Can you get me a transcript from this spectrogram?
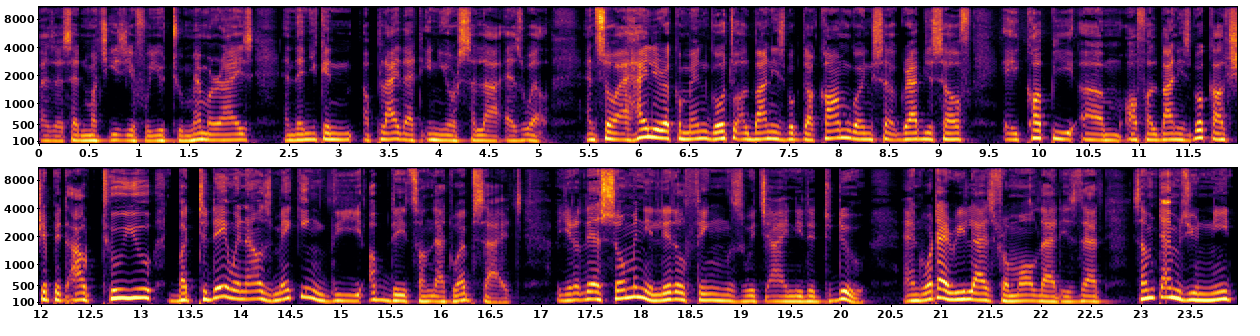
as I said, much easier for you to memorize and then you can apply that in your salah as well. And so I highly recommend go to albanisbook.com, go and grab yourself a copy um, of Albani's book. I'll ship it out to you. But today, when I was making the updates on that website, you know, there's so many little things which I needed to do. And what I realized from all that is that sometimes you need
